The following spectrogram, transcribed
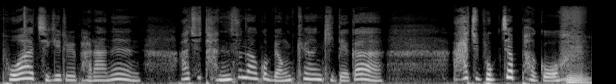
보아지기를 바라는 아주 단순하고 명쾌한 기대가 아주 복잡하고 음.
